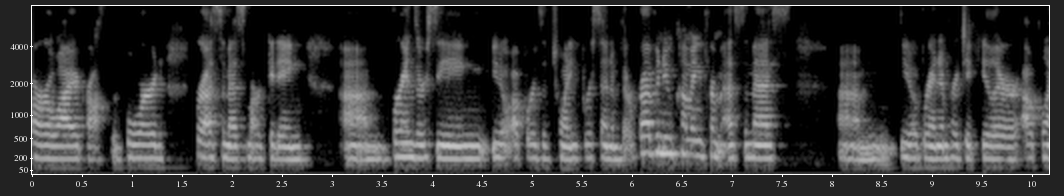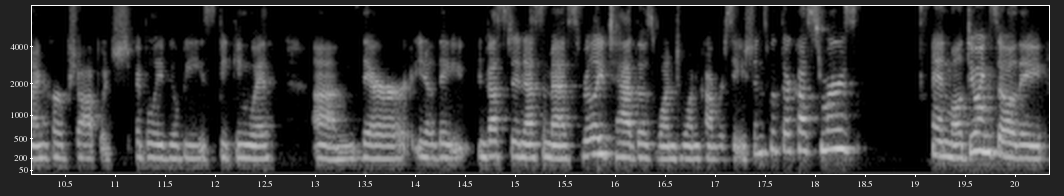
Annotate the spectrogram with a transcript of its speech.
ROI across the board for SMS marketing. Um, brands are seeing, you know, upwards of 20% of their revenue coming from SMS. Um, you know, brand in particular, Alkaline Herb Shop, which I believe you'll be speaking with. Um, they're, you know, they invested in SMS really to have those one-to-one conversations with their customers, and while doing so, they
